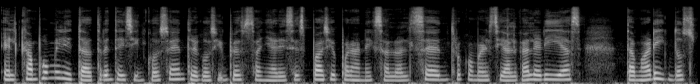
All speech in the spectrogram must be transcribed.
El campo militar 35C entregó sin pestañear ese espacio para anexarlo al centro comercial Galerías Tamarindos,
